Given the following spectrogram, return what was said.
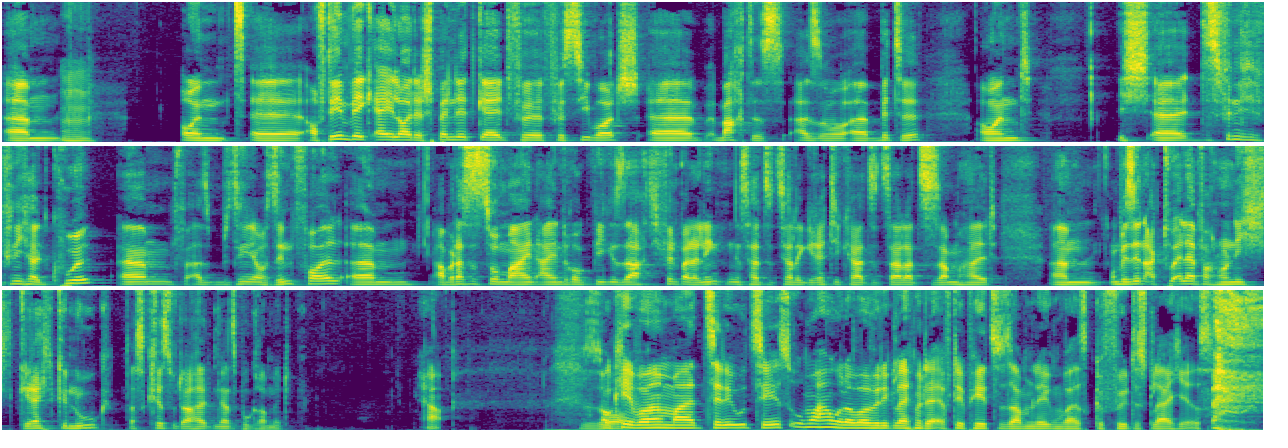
Ähm, Und äh, auf dem Weg, ey Leute, spendet Geld für, für Sea-Watch, äh, macht es, also äh, bitte. Und ich, äh, das finde ich, finde ich halt cool, ähm, also beziehungsweise auch sinnvoll. Ähm, aber das ist so mein Eindruck. Wie gesagt, ich finde bei der Linken ist halt soziale Gerechtigkeit, sozialer Zusammenhalt. Ähm, und wir sind aktuell einfach noch nicht gerecht genug. Das kriegst du da halt ein ganzes Programm mit. Ja. So. Okay, wollen wir mal CDU, CSU machen oder wollen wir die gleich mit der FDP zusammenlegen, weil es gefühlt das gleiche ist?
